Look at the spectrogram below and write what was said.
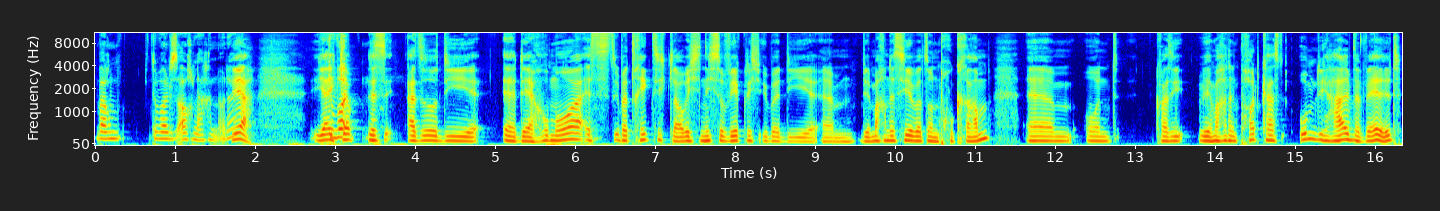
warum? Du wolltest auch lachen, oder? Ja. Ja, Du ich glaube, also die, äh, der Humor ist, überträgt sich, glaube ich, nicht so wirklich über die, ähm, wir machen das hier über so ein Programm ähm, und quasi, wir machen einen Podcast um die halbe Welt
